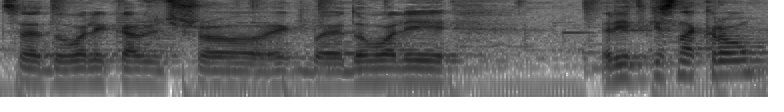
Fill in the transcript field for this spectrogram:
Це доволі кажуть, що якби доволі рідкісна кров.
